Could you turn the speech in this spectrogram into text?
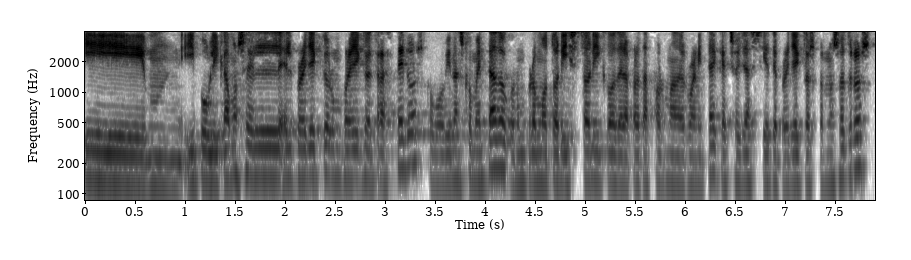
y, publicamos el, proyecto en un proyecto de trasteros, como bien has comentado, con un promotor histórico de la plataforma de Urbanita que ha hecho ya siete proyectos con nosotros.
